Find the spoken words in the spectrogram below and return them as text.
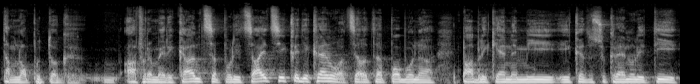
tamnoputog afroamerikanca, policajci, i kad je krenula cela ta pobuna Public Enemy i kada su krenuli ti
